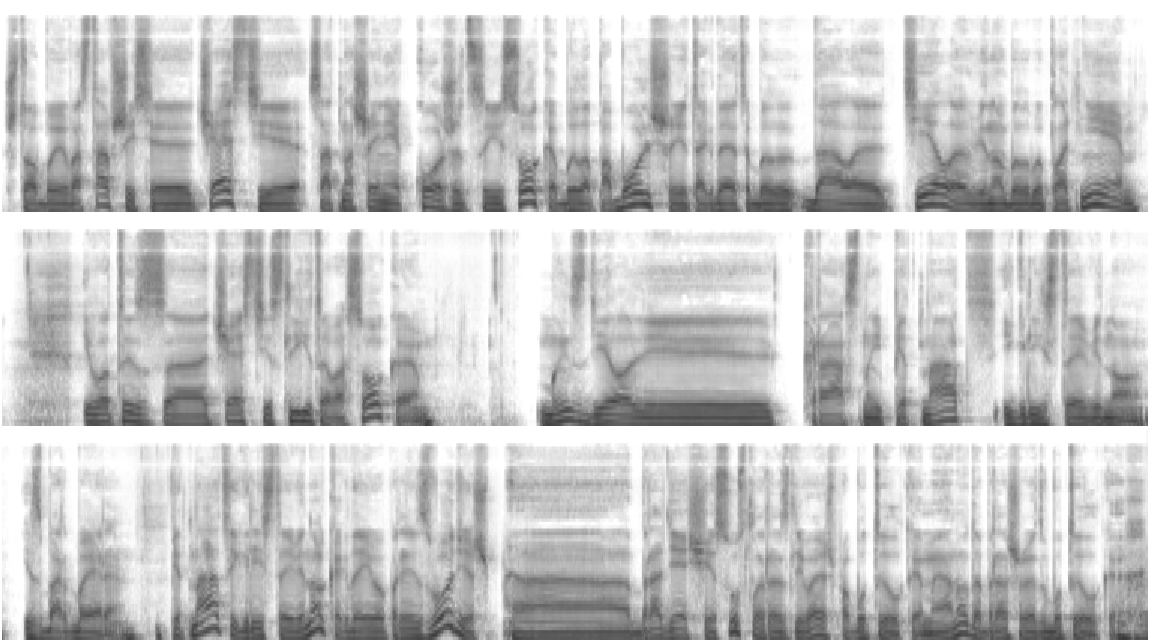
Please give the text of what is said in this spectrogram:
чтобы в оставшейся части соотношение кожицы и сока было побольше, и тогда это было, дало тело, вино было бы плотнее. И вот из э, части слитого сока мы сделали красный пятнат игристое вино из Барберы. Пятнат игристое вино, когда его производишь, э, бродящее сусло разливаешь по бутылкам, и оно добрашивает в бутылках.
